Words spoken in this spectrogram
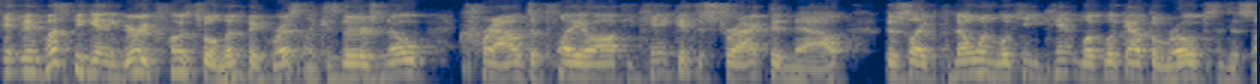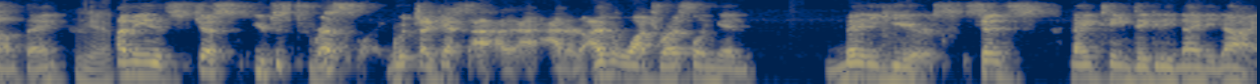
It, it must be getting very close to Olympic wrestling because there's no crowd to play off. You can't get distracted now. There's like no one looking. You can't look look out the ropes into something. Yeah, I mean, it's just you're just wrestling, which I guess I, I, I don't know. I haven't watched wrestling in many years since 19 diggity 99.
